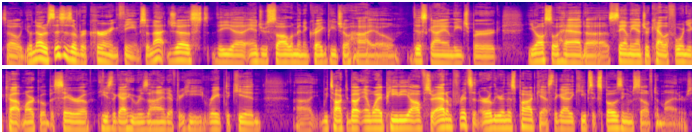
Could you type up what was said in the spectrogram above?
So you'll notice this is a recurring theme. So not just the uh, Andrew Solomon and Craig Beach, Ohio, this guy in Leechburg. You also had uh, San Leandro, California cop Marco Becerra. He's the guy who resigned after he raped a kid. Uh, we talked about NYPD officer Adam Fritzen earlier in this podcast, the guy that keeps exposing himself to minors.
